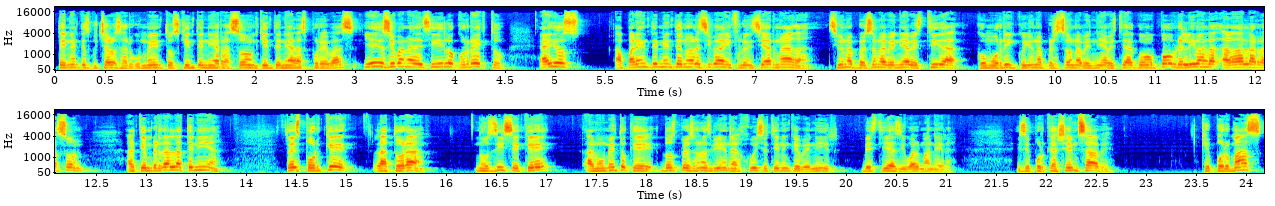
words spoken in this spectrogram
tenían que escuchar los argumentos, quién tenía razón, quién tenía las pruebas, y ellos iban a decidir lo correcto. A ellos aparentemente no les iba a influenciar nada. Si una persona venía vestida como rico y una persona venía vestida como pobre, le iban a dar la razón al que en verdad la tenía. Entonces, ¿por qué la Torah nos dice que al momento que dos personas vienen al juicio tienen que venir vestidas de igual manera? Dice, porque Hashem sabe que por más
